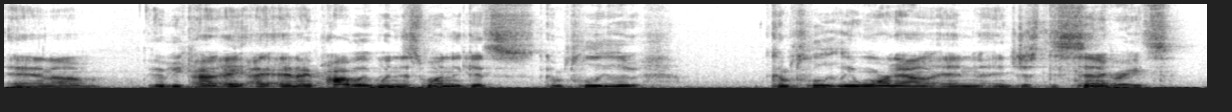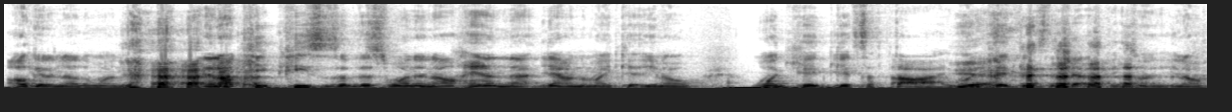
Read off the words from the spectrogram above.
And um, it would be kind of I, I, and I probably when this one gets completely completely worn out and, and just disintegrates, I'll get another one, and I'll keep pieces of this one, and I'll hand that down to my kid. You know, one kid gets a thigh, one Yeah. kid gets the chest piece, one, you know.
